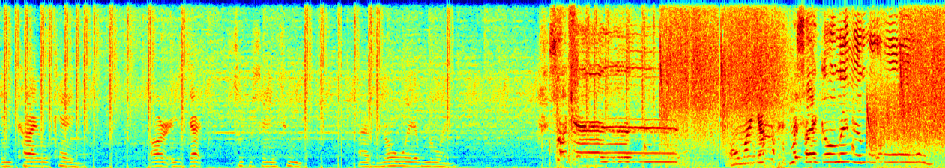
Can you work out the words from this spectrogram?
in Kaioken. Or is that Super Saiyan 2? I have no way of knowing. Suck it! Oh my god! My psycho leave me alone!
